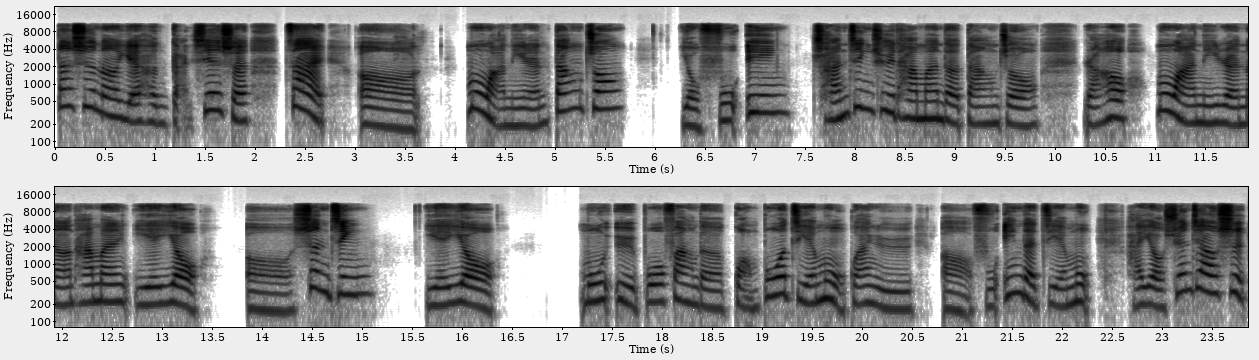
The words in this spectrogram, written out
但是呢，也很感谢神，在呃穆瓦尼人当中有福音传进去他们的当中，然后穆瓦尼人呢，他们也有呃圣经，也有。母语播放的广播节目，关于呃福音的节目，还有宣教士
